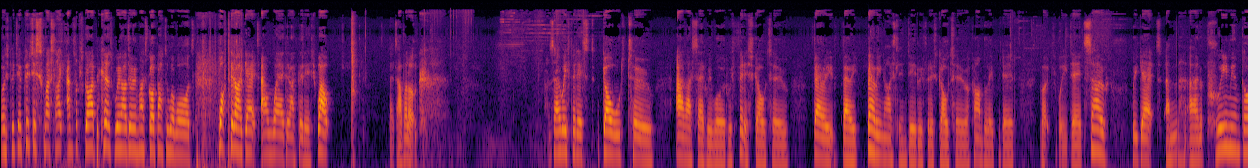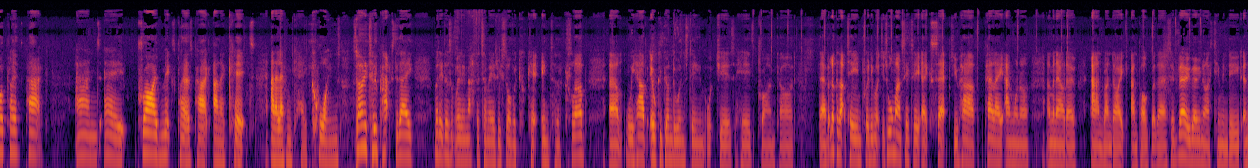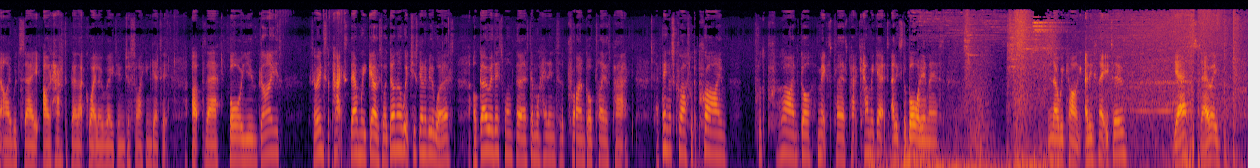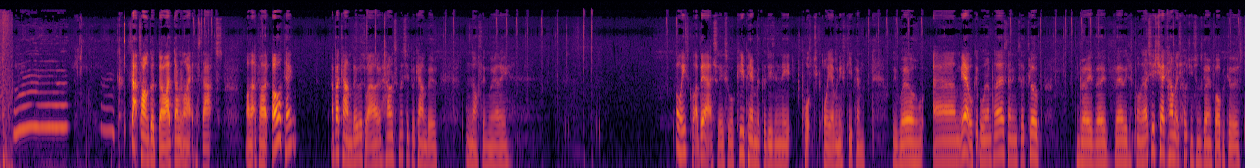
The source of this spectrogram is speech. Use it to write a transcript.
this video, please just smash like and subscribe because we are doing my squad battle awards. What did I get and where did I finish? Well, let's have a look. So we finished gold two, as I said we would. We finished gold two, very, very, very nicely indeed. We finished gold two. I can't believe we did, but we did. So we get um, a premium gold players pack and a Prime Mixed Players Pack and a kit and 11k coins. So only two packs today, but it doesn't really matter to me as we store the kit into the club. Um, we have Ilkay Gundogan's team, which is his prime card there. But look at that team, pretty much it's all Man City except you have Pele and Warner and Ronaldo and Van Dijk and Pogba there. So very, very nice team indeed. And I would say I would have to play that quite low rating just so I can get it up there for you guys. So into the packs, then we go. So I don't know which is going to be the worst. I'll go with this one first, then we'll head into the Prime Gold Players Pack. So fingers crossed with the Prime, for the Prime Gold Mixed Players Pack. Can we get at least the ball in this? No, we can't. At least 82? Yes, very. Stats aren't good though. I don't like the stats on that card. Oh, okay. A Bakambu as well. How much is Bakambu? Nothing really. Oh, he's quite a bit actually, so we'll keep him because he's in the Portugal. Oh yeah, we need to keep him. We will. Um, yeah, we'll keep all them players then into the club. Very, very, very disappointed. Let's just check how much Hutchinson's going for because,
